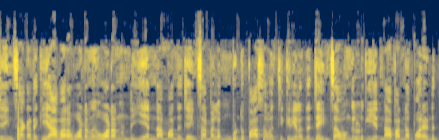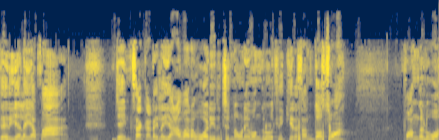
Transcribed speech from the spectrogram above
ஜெயின்ஸா கடைக்கு வியாபாரம் ஓடணும் ஓடணும் என்னம்மா அந்த ஜெயின்ஸா மேலே மும்பிட்டு பாசம் வச்சுக்கிறீங்களா? அந்த ஜெயின்ஸா உங்களுக்கு என்ன பண்ண போகிறேன்னு தெரியலையாப்பா ஜெயின்ஸா கடையில் வியாபாரம் ஓடிடுச்சுன்னொடனே உங்களுக்கு இருக்கிற சந்தோஷம். பொங்கலுவோ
